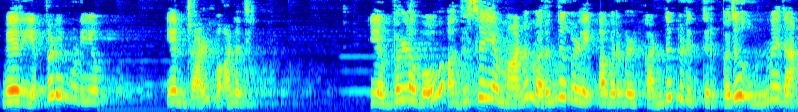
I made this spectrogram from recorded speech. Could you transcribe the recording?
வேறு எப்படி முடியும்? என்றாள் வானதி. எவ்வளவோ அதிசயமான மருந்துகளை அவர்கள் கண்டுபிடித்திருப்பது உண்மைதான்.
